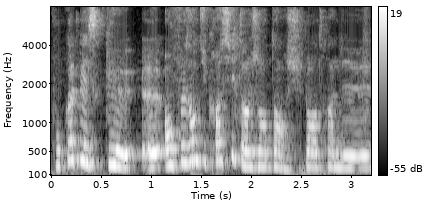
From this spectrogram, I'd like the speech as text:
Pourquoi? Parce que euh, en faisant du crossfit, hein, j'entends, je suis pas en train de,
